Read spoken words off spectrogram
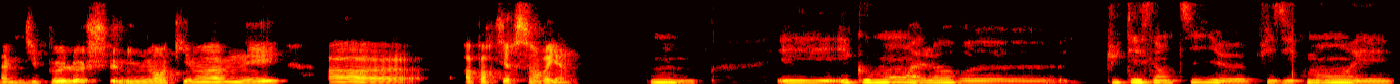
un mmh petit peu le cheminement qui m'a amené à, à, partir sans rien. Mmh. Et, et, comment alors tu t'es senti physiquement et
